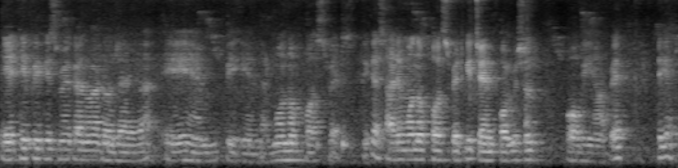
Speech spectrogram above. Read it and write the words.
ए टी पी किसमें कन्वर्ट हो जाएगा? ए एम पी के अंदर मोनोफॉस्फेट ठीक है, सारे मोनोफॉस्फेट की चैन फॉर्मेशन होगी यहाँ पे। ठीक है,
